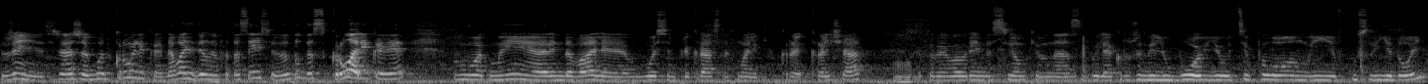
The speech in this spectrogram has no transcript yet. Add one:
Женя, сейчас же год кролика, давай сделаем фотосессию, но только с кроликами. Вот, мы арендовали 8 прекрасных маленьких крольчат, угу. которые во время съемки у нас были окружены любовью, теплом и вкусной едой.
